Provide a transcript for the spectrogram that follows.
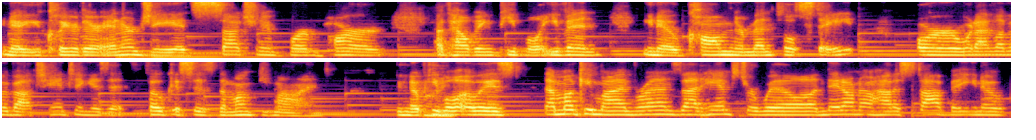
you know, you clear their energy, it's such an important part of helping people even, you know, calm their mental state. Or what I love about chanting is it focuses the monkey mind. You know, people always, that monkey mind runs that hamster wheel and they don't know how to stop it, you know,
